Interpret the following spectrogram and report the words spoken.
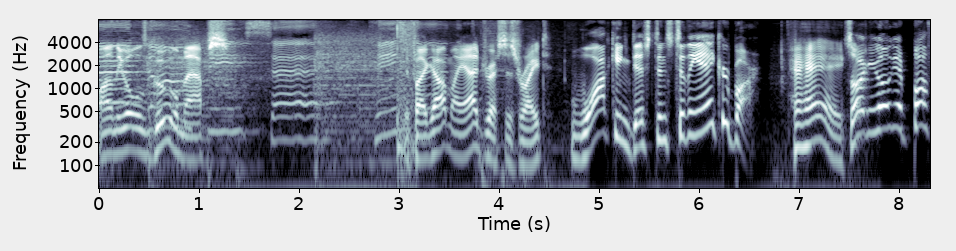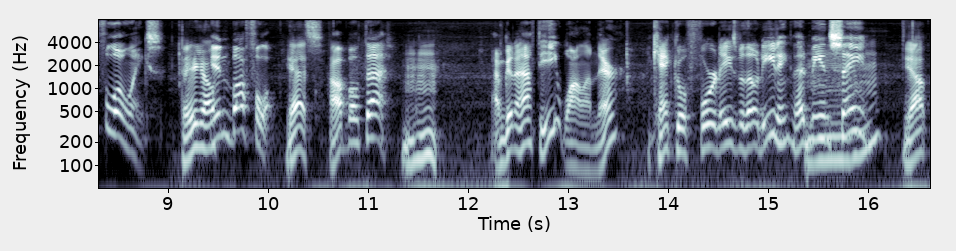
on the old Google Maps. If I got my addresses right, walking distance to the Anchor Bar. Hey, hey. So I can go get buffalo wings There you go. in Buffalo. yes. How about that? Mm-hmm. I'm going to have to eat while I'm there. I can't go four days without eating. That'd be insane. Yep.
